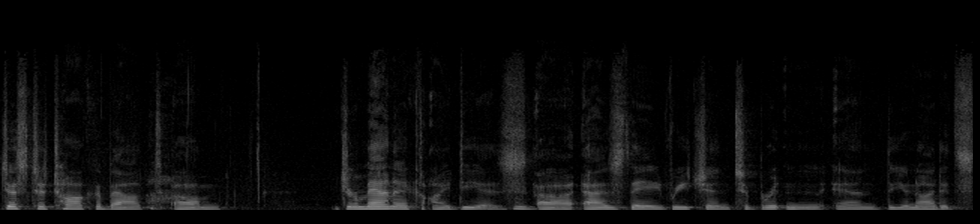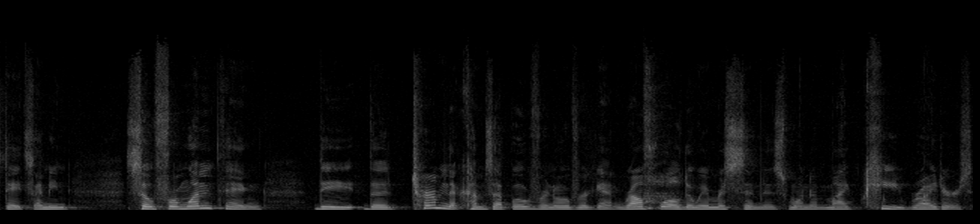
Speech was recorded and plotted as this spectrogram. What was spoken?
just to talk about um, Germanic ideas mm. uh, as they reach into Britain and the United States. I mean, so for one thing, the, the term that comes up over and over again, Ralph Waldo Emerson is one of my key writers,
